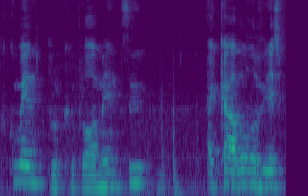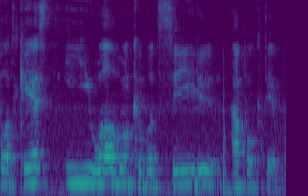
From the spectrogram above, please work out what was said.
recomendo, porque provavelmente acabam de ouvir este podcast e o álbum acabou de sair há pouco tempo.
